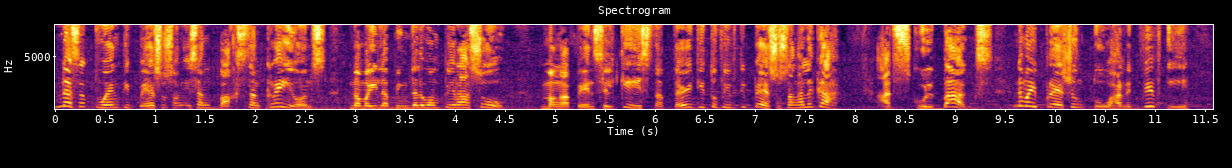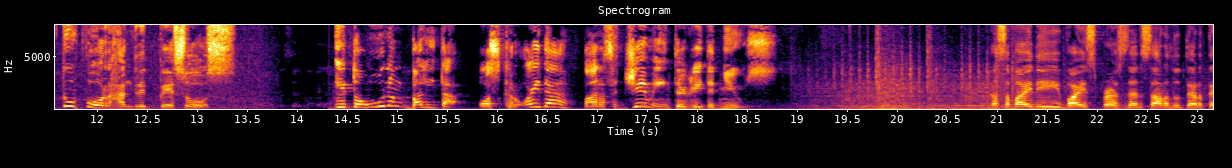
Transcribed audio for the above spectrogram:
nasa 20 pesos ang isang box ng crayons na may labing dalawang piraso, mga pencil case na 30 to 50 pesos ang halaga, at school bags na may presyong 250 to 400 pesos. Ito ang unang balita, Oscar Oida para sa GMA Integrated News. Kasabay ni Vice President Sara Duterte,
